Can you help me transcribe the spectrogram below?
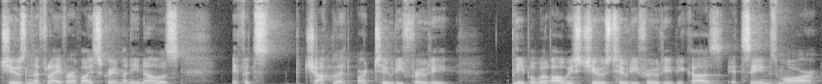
choosing the flavor of ice cream, and he knows if it's chocolate or tutti frutti, people will always choose tutti frutti because it seems more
